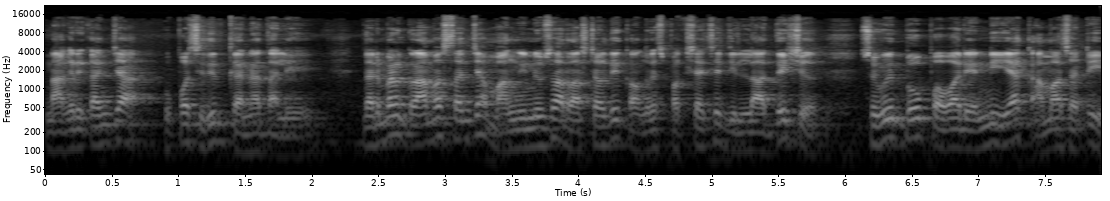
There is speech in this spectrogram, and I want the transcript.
नागरिकांच्या उपस्थितीत करण्यात आले. दरम्यान ग्रामस्थांच्या मागणीनुसार राष्ट्रवादी काँग्रेस पक्षाचे जिल्हाध्यक्ष सुमित भाऊ पवार यांनी या कामासाठी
